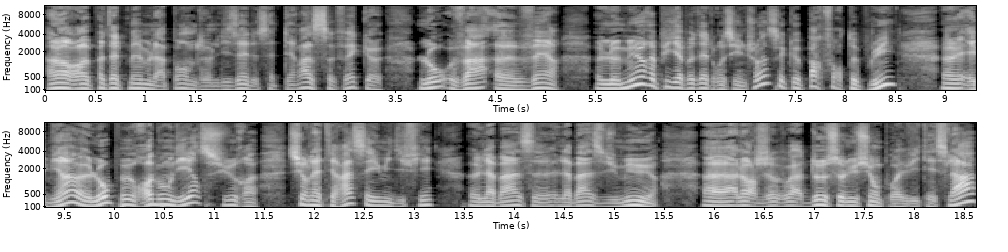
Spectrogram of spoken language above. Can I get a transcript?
Alors euh, peut-être même la pente, je le disais, de cette terrasse fait que l'eau va euh, vers le mur. Et puis il y a peut-être aussi une chose, c'est que par forte pluie, euh, eh bien l'eau peut rebondir sur sur la terrasse et humidifier la base la base du mur. alors je vois deux solutions pour éviter cela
